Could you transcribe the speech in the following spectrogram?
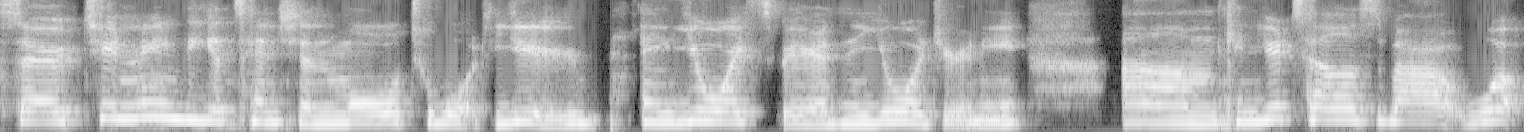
So turning the attention more toward you and your experience and your journey, um, can you tell us about what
